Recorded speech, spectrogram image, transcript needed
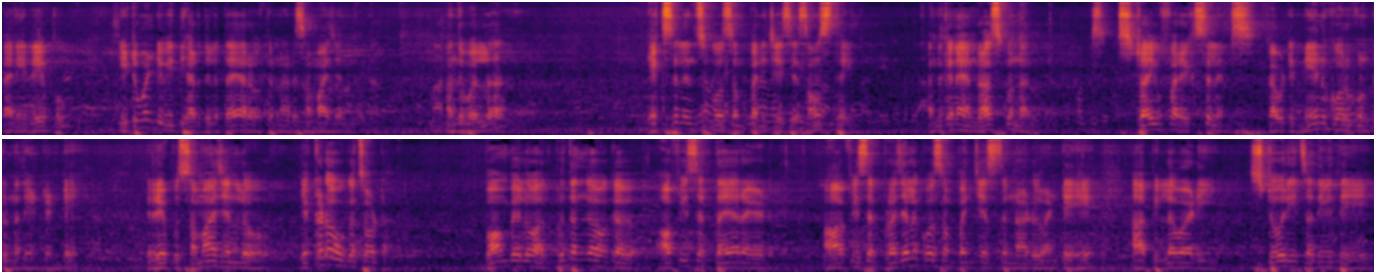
కానీ రేపు ఇటువంటి విద్యార్థులు తయారవుతున్నారు సమాజంలో. అందువల్ల ఎక్సలెన్స్ కోసం పనిచేసే సంస్థ ఇది. అందుకనే ఆయన రాసుకున్నారు స్ట్రైవ్ ఫర్ ఎక్సలెన్స్. కాబట్టి నేను కోరుకుంటున్నది ఏంటంటే రేపు సమాజంలో ఎక్కడో ఒక చోట బాంబేలో అద్భుతంగా ఒక ఆఫీసర్ తయారయ్యాడు. ఆ ఆఫీసర్ ప్రజల కోసం పనిచేస్తున్నాడు అంటే ఆ పిల్లవాడి స్టోరీ చదివితే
